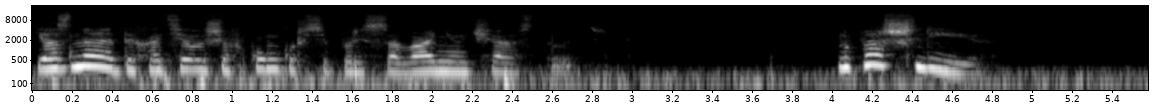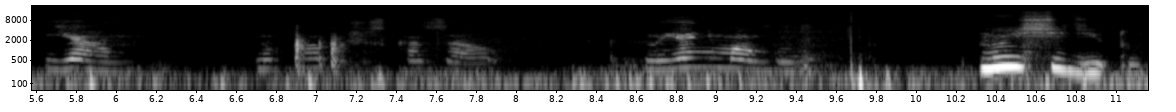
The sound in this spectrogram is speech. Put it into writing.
Я знаю, ты хотел еще в конкурсе по рисованию участвовать. Ну пошли. Ян, ну папа же сказал. Но я не могу. Ну и сиди тут.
